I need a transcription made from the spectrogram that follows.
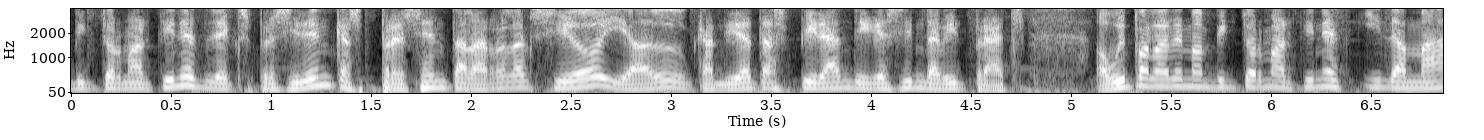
Víctor Martínez, l'expresident, que es presenta a la reelecció, i el candidat aspirant, diguéssim, David Prats. Avui parlarem amb Víctor Martínez i demà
